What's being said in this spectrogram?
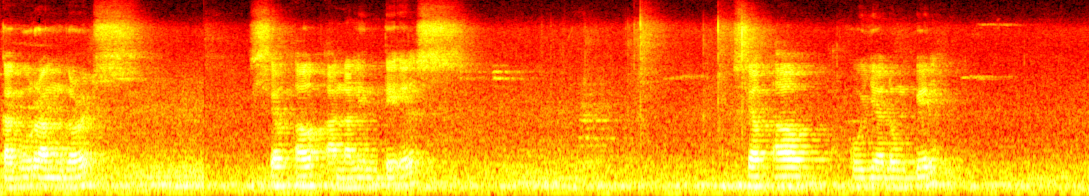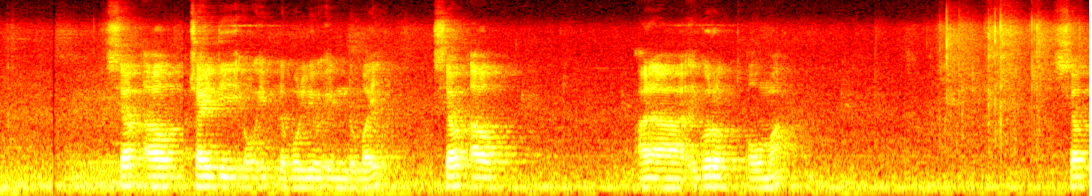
Kagurang Girls. Shout out Annalyn TS Shout out Kuya Lumpil. Shout out Chaidi OFW in Dubai. Shout out uh, Igorot Oma. Shout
